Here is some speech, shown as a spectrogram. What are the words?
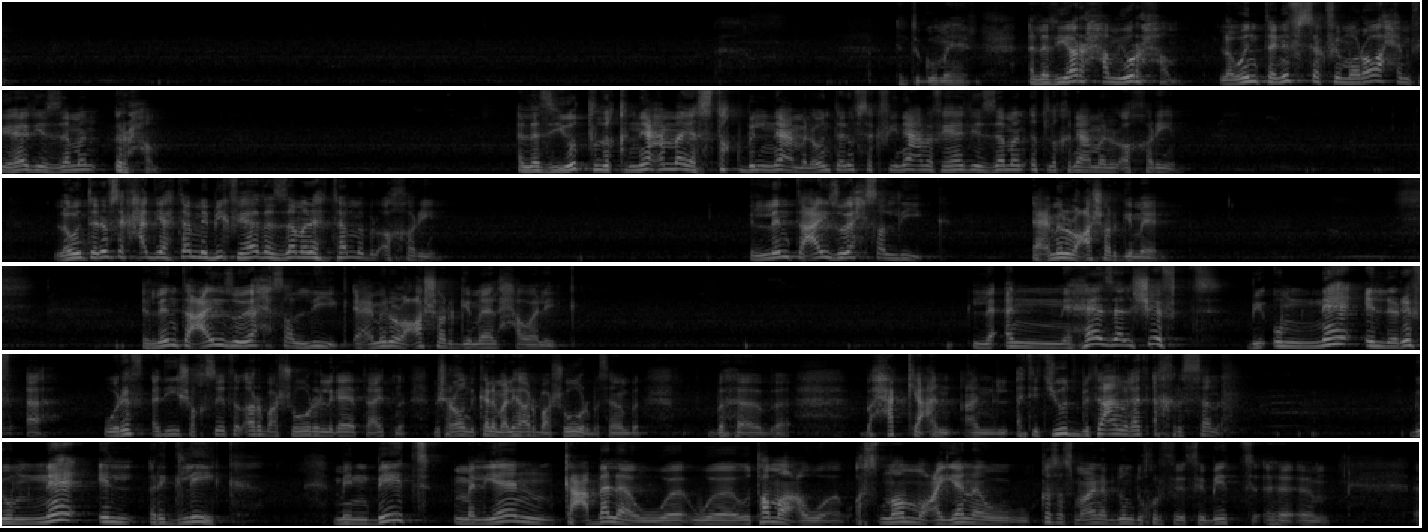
أنت جمال. الذي يرحم يرحم. لو أنت نفسك في مراحم في هذه الزمن ارحم. الذي يطلق نعمة يستقبل نعمة. لو أنت نفسك في نعمة في هذه الزمن اطلق نعمة للآخرين. لو أنت نفسك حد يهتم بيك في هذا الزمن اهتم بالآخرين. اللي أنت عايزه يحصل ليك. اعمله العشر جمال. اللي انت عايزه يحصل ليك اعمله العشر جمال حواليك. لأن هذا الشفت بيقوم ناقل رفقة ورفقة دي شخصية الأربع شهور اللي جاية بتاعتنا. مش هنقعد نتكلم عليها أربع شهور بس أنا ب... ب... ب... بحكي عن عن الأتيتيود بتاعنا لغاية آخر السنة. بيقوم ناقل رجليك من بيت مليان كعبلة وطمع وأصنام معينة وقصص معينة بدون دخول في بيت آه،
